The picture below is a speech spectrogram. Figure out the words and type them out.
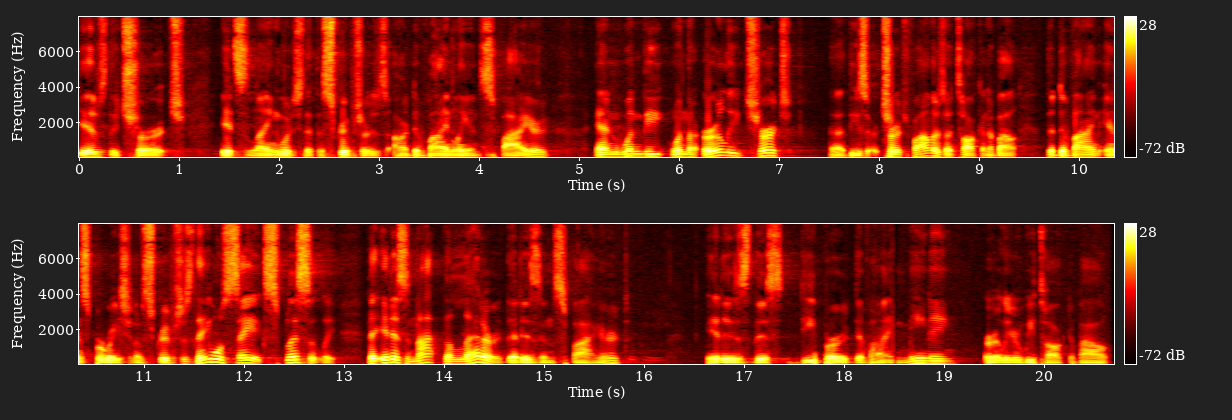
gives the church its language that the scriptures are divinely inspired and when the when the early church, uh, these church fathers are talking about the divine inspiration of scriptures, they will say explicitly that it is not the letter that is inspired. It is this deeper divine meaning. Earlier we talked about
